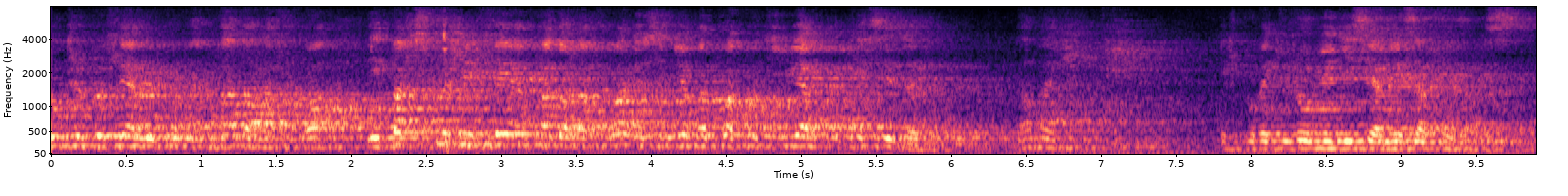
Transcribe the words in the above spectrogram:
donc je peux faire le premier pas dans la foi. Et parce que j'ai fait un pas dans la foi, le Seigneur va pouvoir continuer à accomplir ses œuvres dans ma vie. Et je pourrais toujours mieux discerner sa présence.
